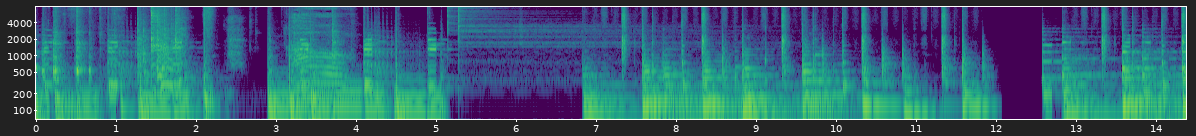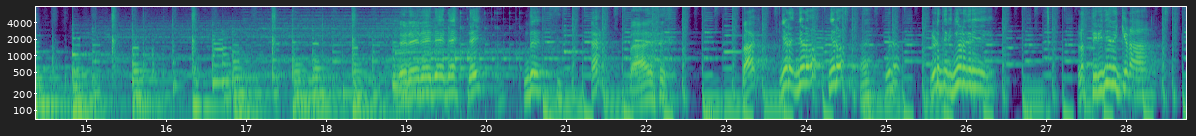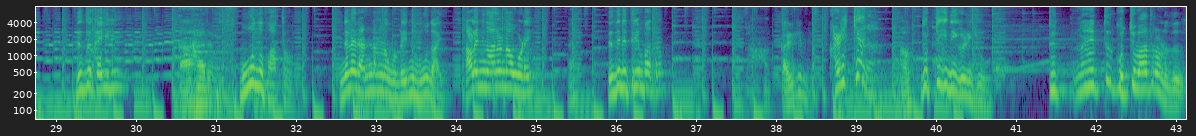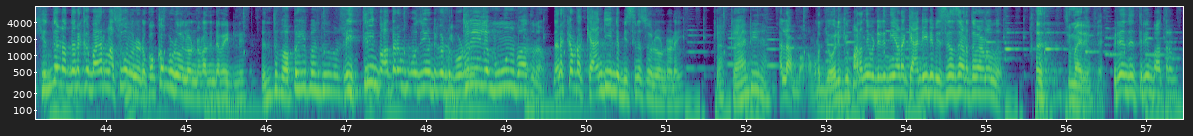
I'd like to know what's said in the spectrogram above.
ഡേ ഡേ ഡേ ഡേ ഡേ. എന്ത് ഏ? ബാഗ് ഇങ്ങോട്ട് ഇങ്ങോട്ട് ഇങ്ങോട്ട് വാ. ഇങ്ങട്, ഇങ്ങട് തിരി- ഇങ്ങോട്ട് തിരിഞ്ഞ്. എടാ തിരിഞ്ഞു നിൽക്കടാ ഇതെന്തോ കയ്യിൽ? ആഹാരം. മൂന്ന് പാത്രം ഇന്നലെ രണ്ടെണ്ണം കൊണ്ട് ഇന്ന് മൂന്നായി. നാളെ ഇനി നാലെണ്ണം കൂടെ ഇതിന് ഇത്രയും പാത്രം? കഴിക്കണ്ടേ? കഴിക്കാനാ. ഇതൊറ്റയ്ക്ക് നീ കഴിക്കൂ ഇത്ര കൊച്ചു പാത്രമാണ് ഇത് എന്താടാ നിനക്ക് വയറിന് അസുഖം വല്ലതും കൊക്കപ്പുഴ വല്ലതും ഉണ്ടോ അതിന്റെ വയറ്റിൽ? എന്ത് പപ്പയ്ക്ക് ഇപ്പൊ എന്ത് പ്രശ്നം? ഇത്രയും പാത്രം പൊതിഞ്ഞോട്ട് കൊണ്ട് പോകണം ഇത്രയില്ല മൂന്ന് പാത്രം? നിനക്ക് അവിടെ ക്യാന്റീന്റെ ബിസിനസ് വല്ലതും ഉണ്ടോ ക്യാന്റീനാ? അല്ല അവിടെ ജോലിക്ക് പറഞ്ഞു വിട്ടിട്ട് നീ അവിടെ ക്യാന്റീന്റെ ബിസിനസ് നടത്തു വേണമെന്ന്. ചുമ്മാരിയല്ലേ പിന്നെ എന്ത് ഇത്രയും പാത്രം?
